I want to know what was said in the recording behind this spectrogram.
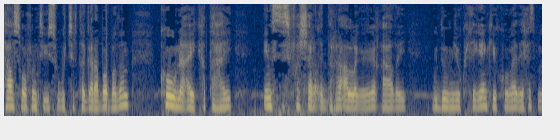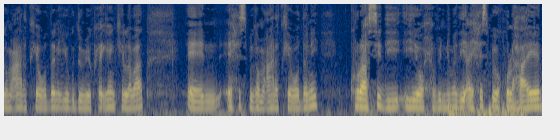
taasoo runtii isugu jirta garabo badan. Kowna ay ka tahay in sifa sharci darra a lagaga qaaday gudoomiye ku-xigeenkii koowaad ee xisbiga mucaaradka ee wadani iyo gudoomiye ku-xigeenkii labaad ee xisbiga mucaaradka ee wadani kuraasidii iyo xubinnimadii ay xisbiga ku lahaayeen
